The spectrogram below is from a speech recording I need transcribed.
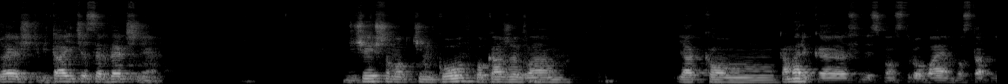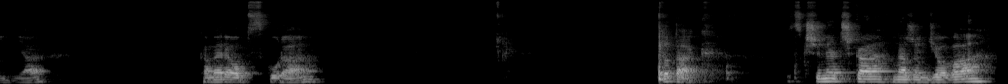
Cześć, witajcie serdecznie. W dzisiejszym odcinku pokażę Wam, jaką kamerkę skonstruowałem w ostatnich dniach. Kamerę Obscura. To tak, skrzyneczka narzędziowa.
